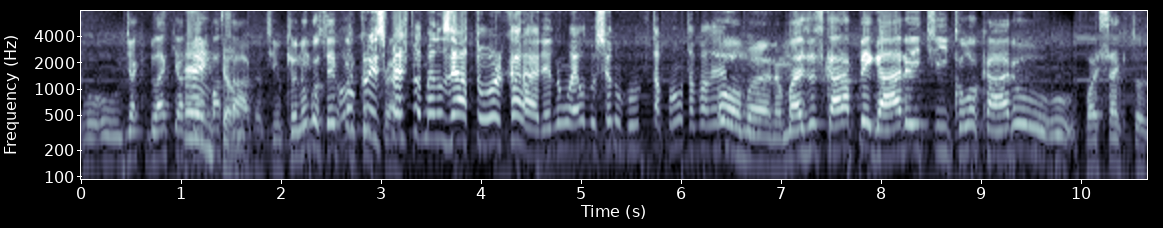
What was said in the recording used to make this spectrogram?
O, o Jack Black é até É, então. passável, assim. O que eu não gostei foi O Chris Pratt pelo menos é ator, caralho. Ele não é o Luciano Huck, tá bom, tá valendo. Ô, mano, mas os caras pegaram e te colocaram o, o voice actor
